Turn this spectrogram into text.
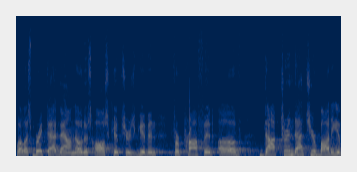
Well, let's break that down. Notice all scripture is given for profit of Doctrine, that's your body of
